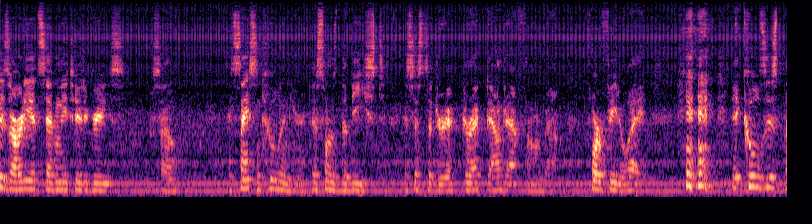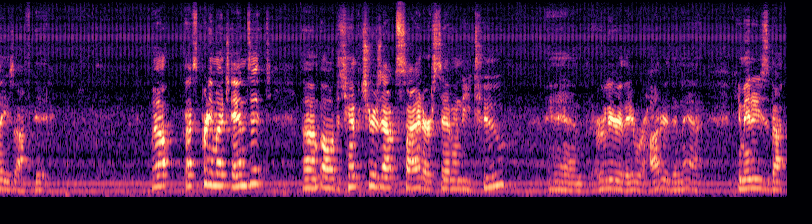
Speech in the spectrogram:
Is already at 72 degrees, so it's nice and cool in here. This one's the beast. It's just a direct, direct downdraft from about four feet away. it cools this place off good. Well, that's pretty much ends it. Um, oh, the temperatures outside are 72, and earlier they were hotter than that. Humidity is about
